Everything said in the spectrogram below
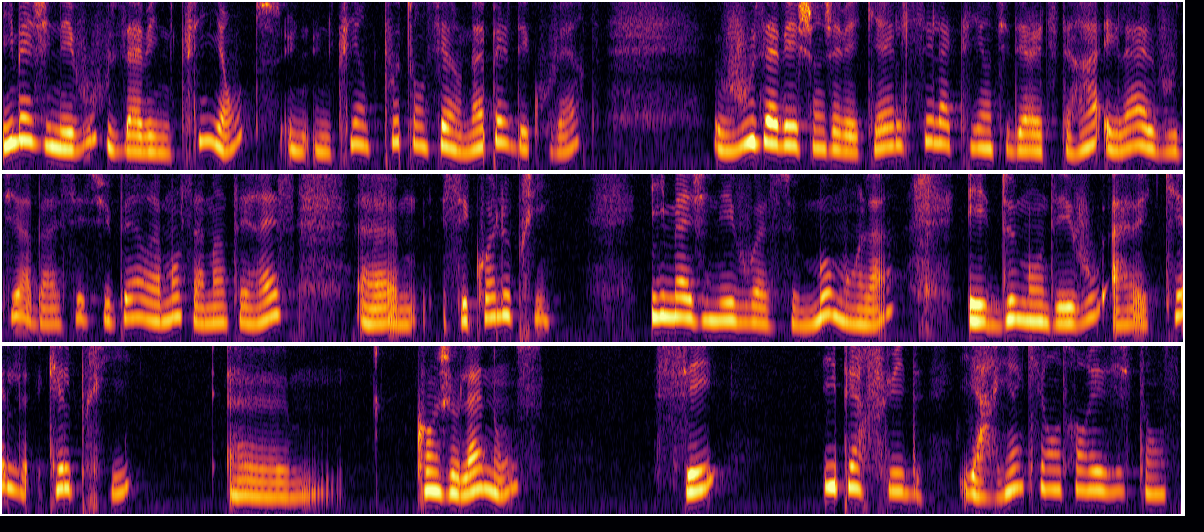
Imaginez-vous, vous avez une cliente, une, cliente potentielle en appel découverte, vous avez échangé avec elle, c'est la cliente idéale, etc. Et là, elle vous dit, ah bah c'est super, vraiment, ça m'intéresse, euh, c'est quoi le prix? Imaginez-vous à ce moment-là et demandez-vous avec quel, prix, euh, quand je l'annonce, c'est hyper fluide. Il n'y a rien qui rentre en résistance.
